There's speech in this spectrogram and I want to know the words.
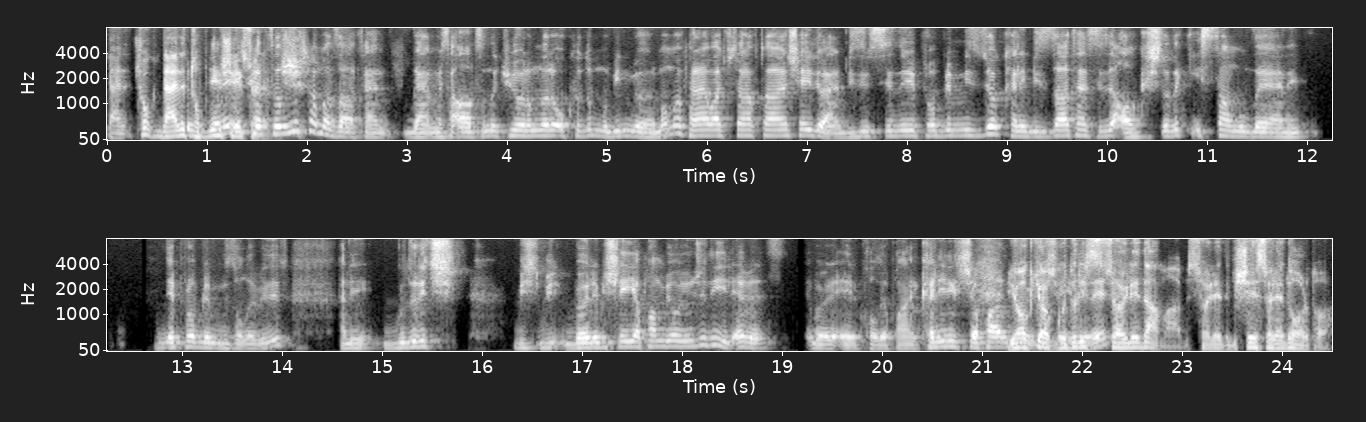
yani çok değerli toplu bir şey söylemiş. katılmış ama zaten ben mesela altındaki yorumları okudum mu bilmiyorum ama Fenerbahçe taraftarı şey diyor yani bizim sizinle bir problemimiz yok. Hani biz zaten sizi alkışladık İstanbul'da yani ne problemimiz olabilir? Hani Guduric bir, bir, böyle bir şey yapan bir oyuncu değil evet böyle el kol yapan. Kalinic yapardı Yok yok Guduric söyledi ama abi söyledi. Bir şey söyledi orada o.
